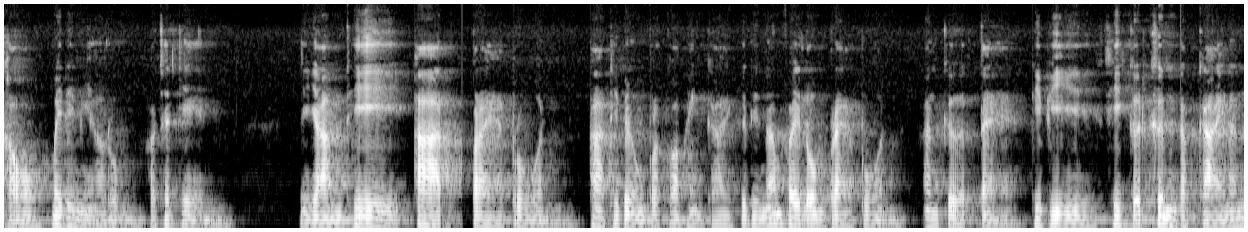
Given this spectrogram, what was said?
เขาไม่ได้มีอารมณ์เขาชัดเจน ในยามที่ธาตุแปรปรวน ธาตุที่เป็นองค์ประกอบแห่งกาย คือดินน้ำไฟลมแปรปรวน อันเกิดแต่พีพีที่เกิดขึ้นกับกายนั้น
